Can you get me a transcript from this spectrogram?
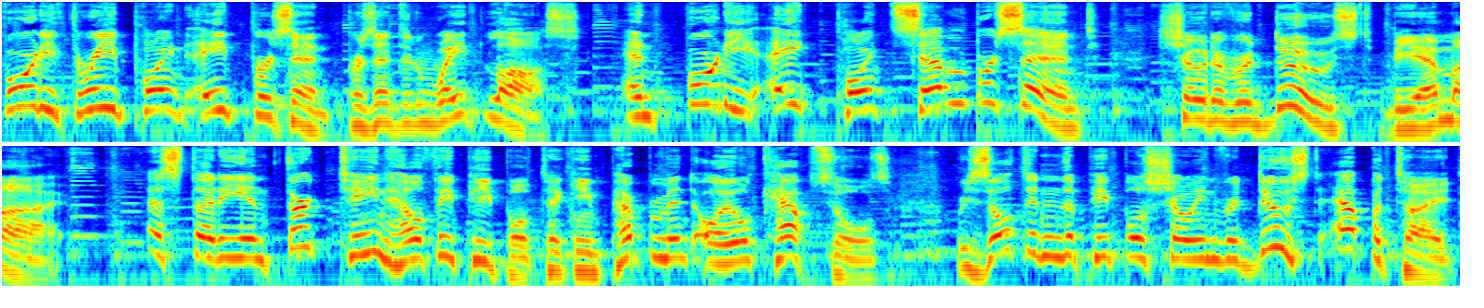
43.8% presented weight loss, and 48.7% showed a reduced BMI. A study in 13 healthy people taking peppermint oil capsules resulted in the people showing reduced appetite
